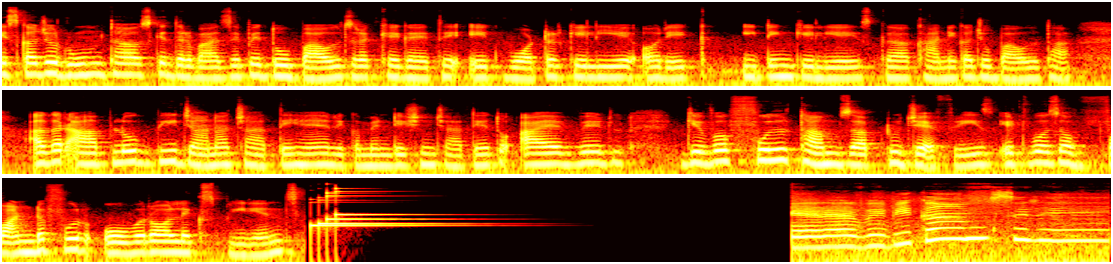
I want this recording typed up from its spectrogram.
इसका जो रूम था, उसके दरवाज़े पे दो बाउल्स रखे गए थे। एक वाटर के लिए और एक ईटिंग के लिए इसका खाने का जो बाउल था। अगर आप लोग भी जाना चाहते हैं रिकमेंडेशन चाहते हैं तो I will give a full thumbs up to Jefferies it was a wonderful overall experience baby comes today.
